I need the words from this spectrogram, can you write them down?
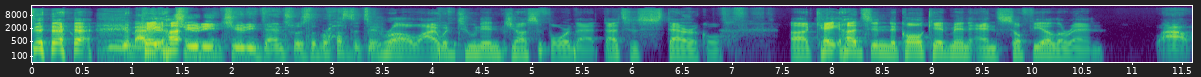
You imagine Kate if Hud- Judy Judi Dench was the prostitute. Bro, I would tune in just for that. That's hysterical. Uh, Kate Hudson, Nicole Kidman, and Sophia Loren. Wow.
